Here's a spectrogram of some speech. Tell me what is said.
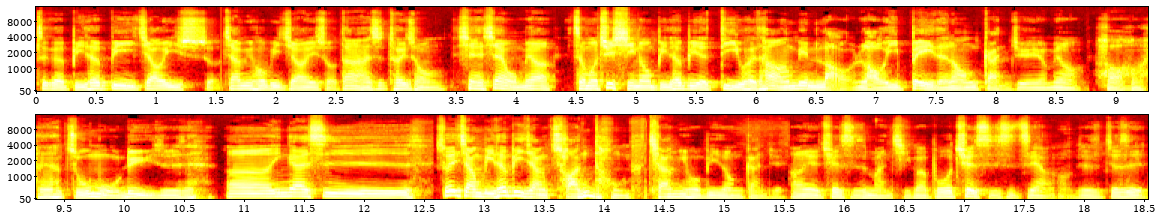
这个比特币交易所、加密货币交易所，当然还是推崇。现在现在我们要怎么去形容比特币的地位？它好像变老老一辈的那种感觉，有没有？好，好像祖母绿是不是？呃，应该是。所以讲比特币，讲传统的加密货币这种。感觉好像也确实是蛮奇怪，不过确实是这样哈，就是就是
